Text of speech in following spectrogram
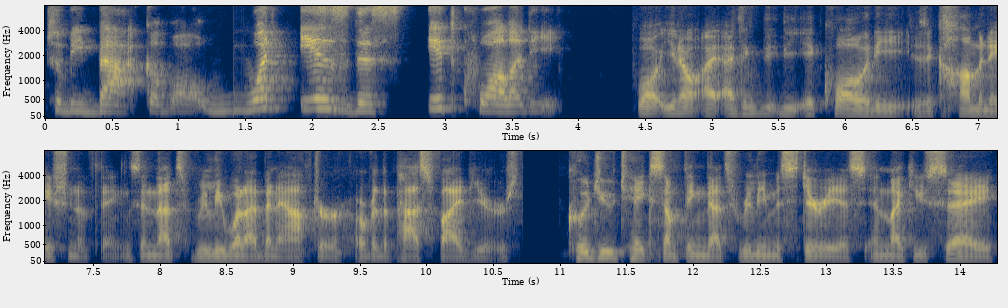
to be backable? What is this it quality? Well, you know, I, I think the, the equality is a combination of things. And that's really what I've been after over the past five years. Could you take something that's really mysterious and, like you say,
